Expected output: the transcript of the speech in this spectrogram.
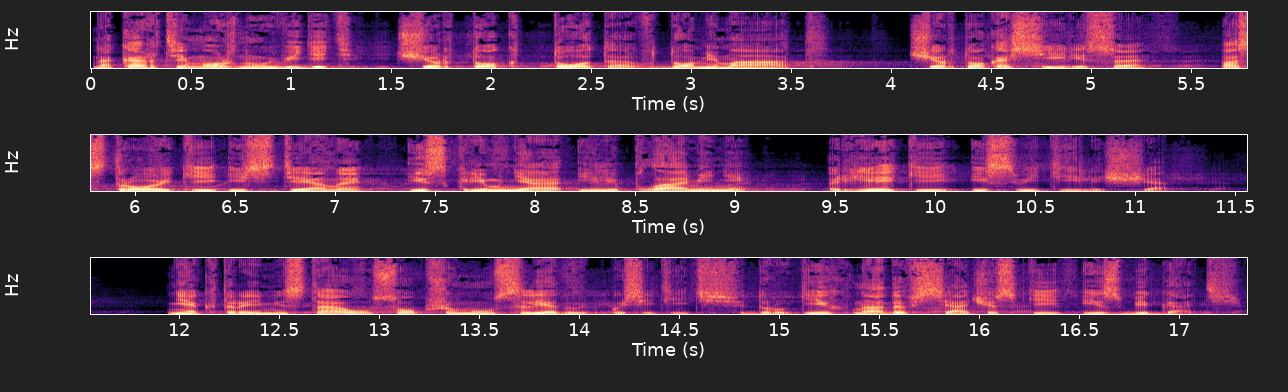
На карте можно увидеть чертог Тота в доме Маат, чертог Осириса, постройки и стены из кремня или пламени, реки и святилища. Некоторые места усопшему следует посетить, других надо всячески избегать.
